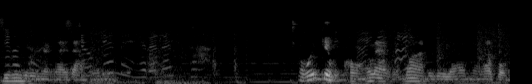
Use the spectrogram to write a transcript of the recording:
ที่มันเป็นยังไงดังนี้ เอาไว้เก็บของแหละผมว่าดูแล้วนะครับผม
